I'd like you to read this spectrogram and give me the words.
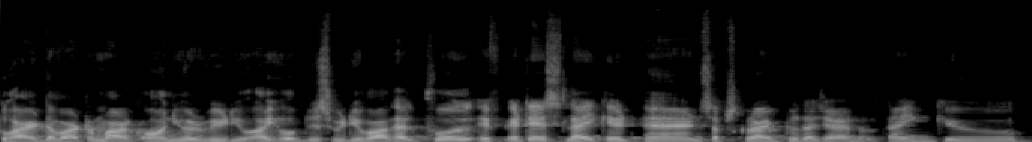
to hide the watermark on your video. I hope this video was helpful. If it is like it and subscribe to the channel. Thank you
